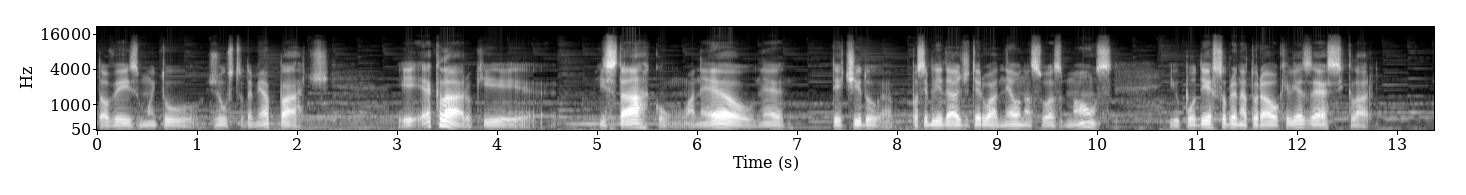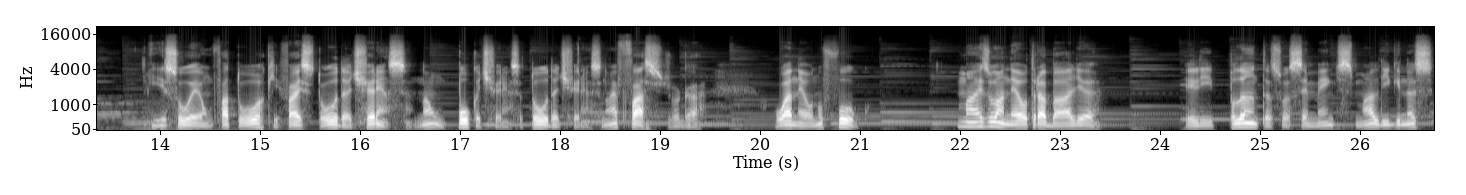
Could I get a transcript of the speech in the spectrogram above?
talvez muito justo da minha parte. E é claro que estar com o anel, né, ter tido a possibilidade de ter o anel nas suas mãos e o poder sobrenatural que ele exerce, claro. Isso é um fator que faz toda a diferença, não pouca diferença, toda a diferença. Não é fácil jogar o anel no fogo, mas o anel trabalha, ele planta suas sementes malignas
